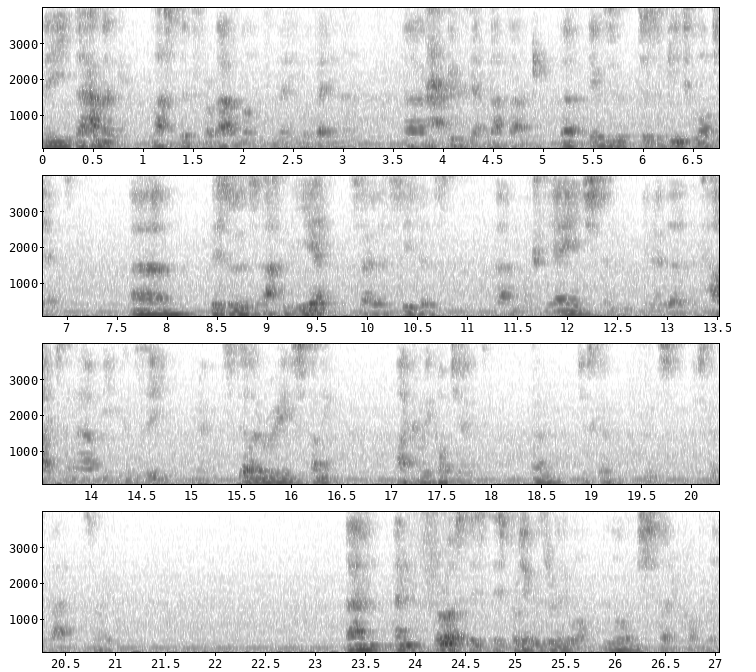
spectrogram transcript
The, the hammock lasted for about a month and then he put a bed in there because he had that back. But it was just a beautiful object. Um, this was after the year, so the cedars um, obviously aged and you know the, the tide's gone out, but you can see you know it's still a really stunning, iconic object. Um, just go, oops, just go back. Sorry. Um, and for us, this, this project was really what launched Spider properly.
